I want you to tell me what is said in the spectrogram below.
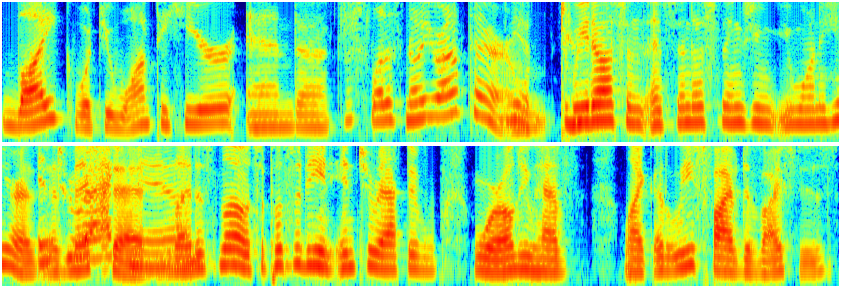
like, what you want to hear, and uh, just let us know you're out there. Yeah, tweet us and, and send us things you, you want to hear. As, as Meg said, man. let us know. It's supposed to be an interactive world. You have like at least five devices,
